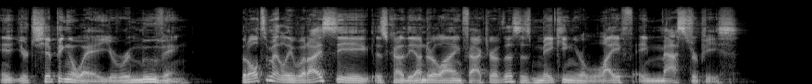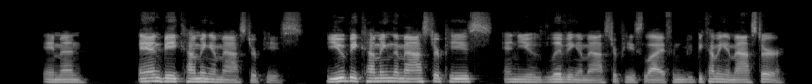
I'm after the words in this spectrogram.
You're chipping away, you're removing but ultimately, what I see is kind of the underlying factor of this is making your life a masterpiece. Amen. And becoming a masterpiece. You becoming the masterpiece and you living a masterpiece life and becoming a master.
